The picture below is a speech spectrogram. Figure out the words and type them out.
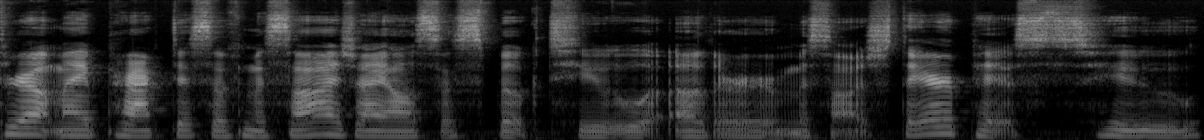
throughout my practice of massage, I also spoke to other massage therapists who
